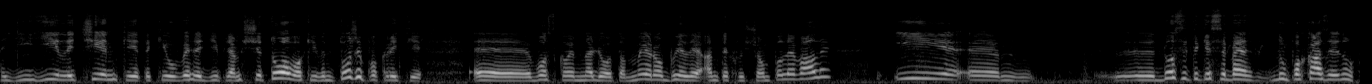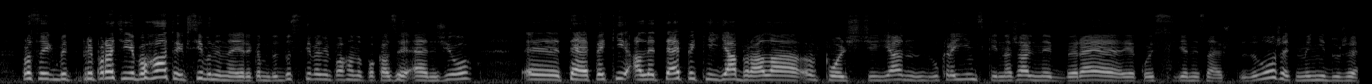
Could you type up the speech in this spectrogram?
її личинки, такі у вигляді прям щитовок, і вони теж покриті е, восковим нальотом. Ми робили антихрущом, поливали. І е, е, досить таки себе ну, показує. Ну, просто якби препаратів є багато, і всі вони неї рекомендують. Досить таки непогано показує Енжіо. Е, Тепеки, але тепеки я брала в Польщі. Я український, на жаль, не бере якось, я не знаю, що туди ложать. Мені дуже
